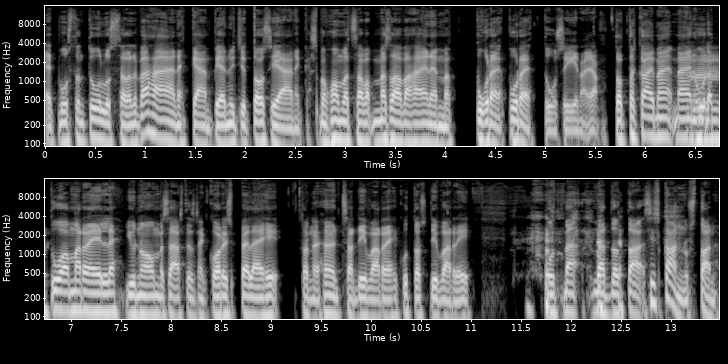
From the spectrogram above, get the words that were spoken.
että musta on tullut sellainen vähän äänekkäämpi ja nyt jo tosi äänekäs. Mä huomaan, että mä saan vähän enemmän pure, purettua siinä. Ja totta kai mä, mä en mm. huuda tuomareille, you know, mä säästän sen korispeleihin, tonne höntsä-divareihin, kutosdivariin. Mutta mä, mä tota, siis kannustan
